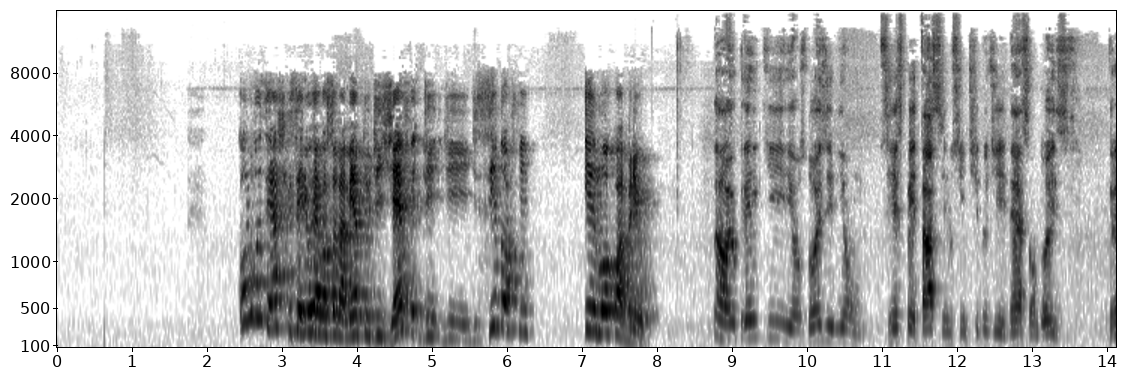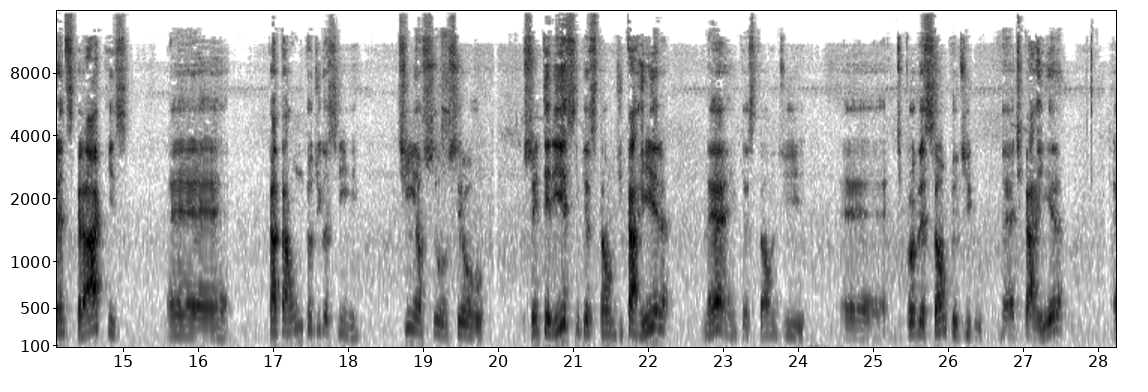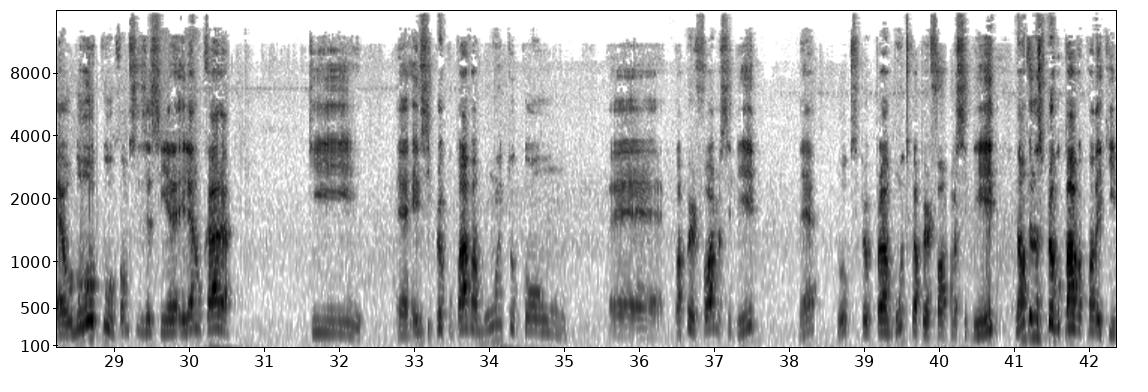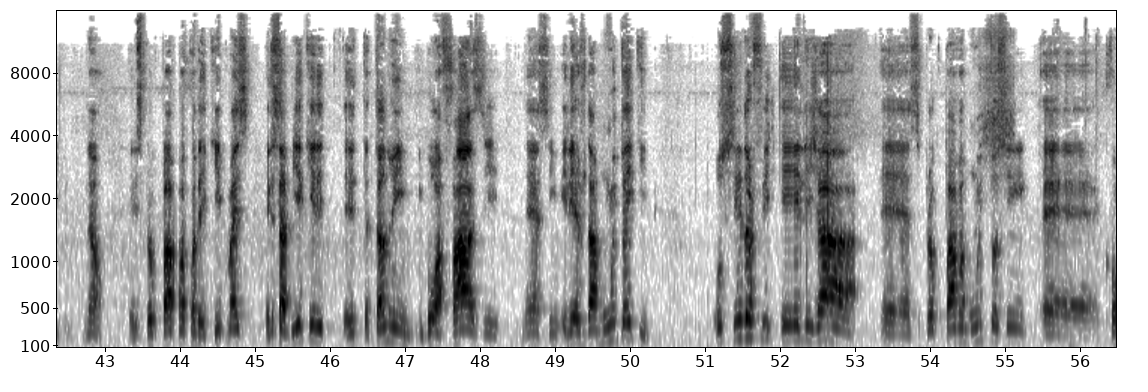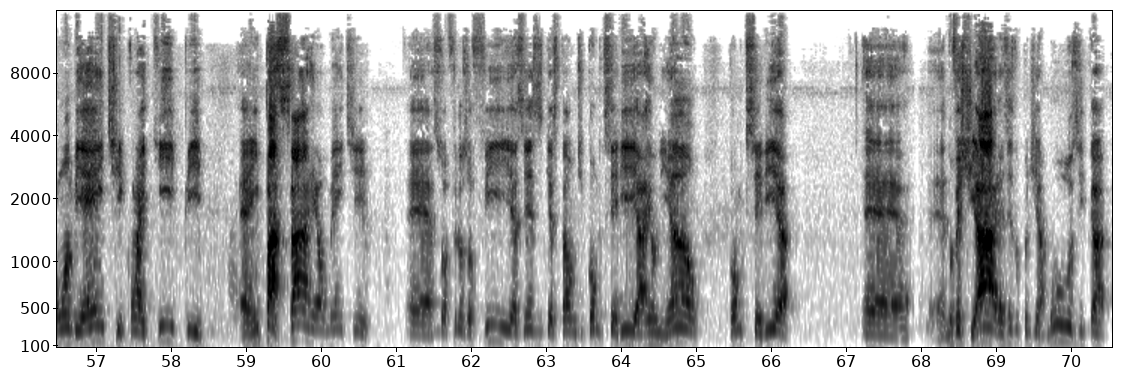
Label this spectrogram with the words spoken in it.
Como você acha que seria o relacionamento de, Jeff, de, de, de Sidorf e Louco Abreu? Não, eu creio que os dois iriam se respeitar assim, no sentido de, né, são dois grandes craques, é, cada um, que eu digo assim, tinha o seu, o seu, o seu interesse em questão de carreira, né, em questão de, é, de progressão, que eu digo, né, de carreira. É, o Louco, vamos dizer assim, ele era um cara que é, ele se preocupava muito com, é, com a performance dele, né? O Louco se preocupava muito com a performance dele. Não que ele não se preocupava com a equipe, não. Ele se preocupava com a equipe, mas ele sabia que ele, ele estando em, em boa fase, né, assim, ele ia ajudar muito a equipe. O Sidorf, ele já é, se preocupava muito assim, é, com o ambiente, com a equipe, é, em passar realmente é, a sua filosofia, às vezes questão de como que seria a reunião, como que seria é, é, no vestiário, às vezes não podia música,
